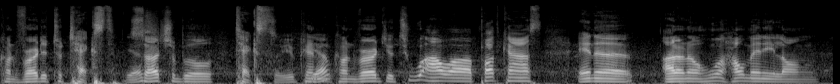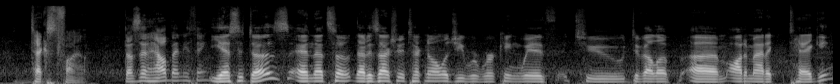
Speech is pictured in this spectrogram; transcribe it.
convert it to text, Yes. searchable text. So you can Yep. convert your two-hour podcast in a I don't know who, how many long text file. Does it help anything? Yes, it does, and that's a, that is actually a technology we're working with to develop um, automatic tagging,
